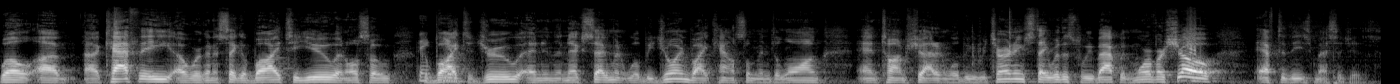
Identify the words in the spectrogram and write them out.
Well, um, uh, Kathy, uh, we're going to say goodbye to you and also Thank goodbye you. to Drew. And in the next segment, we'll be joined by Councilman DeLong and Tom Shadden will be returning. Stay with us. We'll be back with more of our show after these messages.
